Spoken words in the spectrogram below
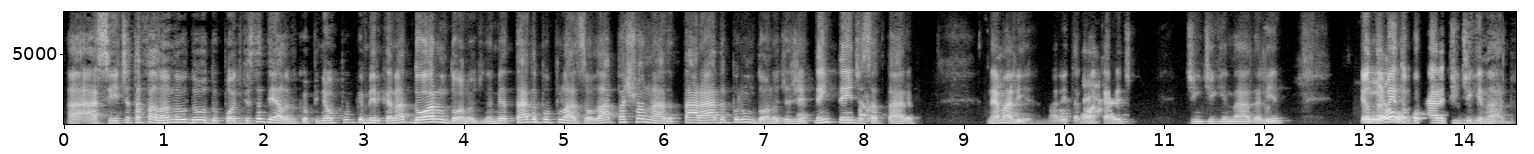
a, a Cíntia está falando do, do, ponto de vista dela, porque a opinião pública americana adora um Donald. Né? Metade da população lá apaixonada, tarada por um Donald. A gente nem entende essa tara. Né, Mali? Mali está com a é. cara de, de indignada ali. Eu, eu? também estou com cara de indignado.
